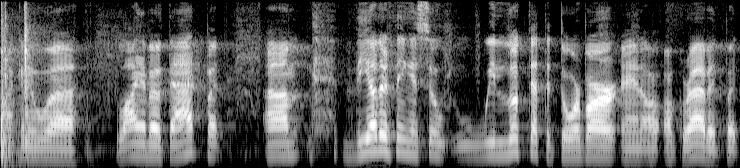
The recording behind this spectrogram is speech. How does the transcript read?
Not gonna uh, lie about that, but um, the other thing is, so we looked at the door bar, and I'll, I'll grab it, but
